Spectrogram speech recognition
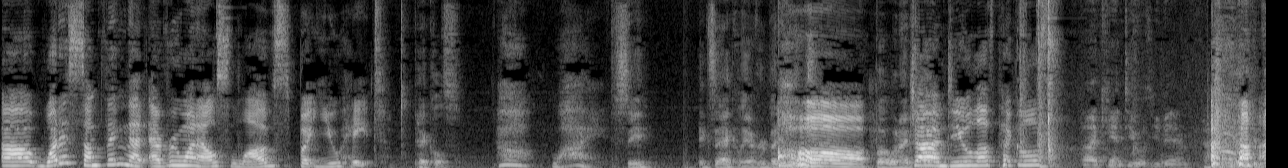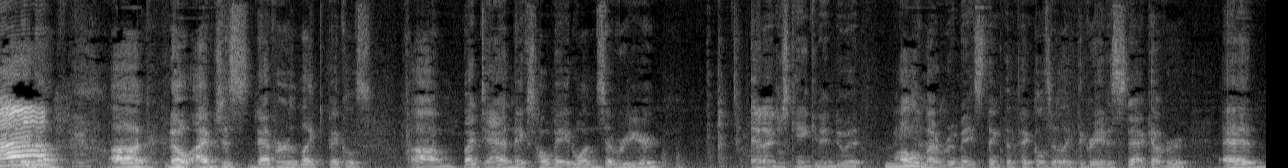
Uh, what is something that everyone else loves but you hate? Pickles. Why? See, exactly. Everybody loves Oh, it. But when I John, tell do you love pickles? I can't deal with you, Dan. Fair. Uh, no, I've just never liked pickles. Um, my dad makes homemade ones every year, and I just can't get into it. All of my roommates think that pickles are like the greatest snack ever, and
